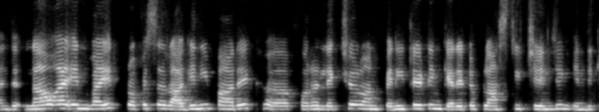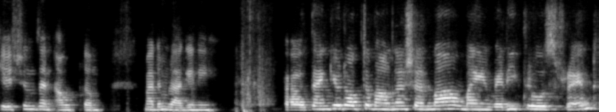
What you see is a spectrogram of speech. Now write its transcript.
And now I invite Professor Ragini Parekh uh, for a lecture on penetrating keratoplasty, changing indications and outcome. Madam Ragini. Uh, thank you, Dr. Bhavna Sharma, my very close friend.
